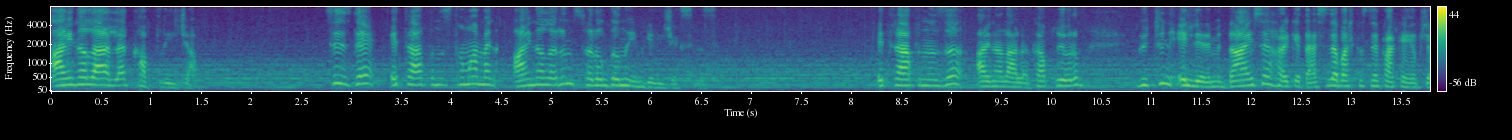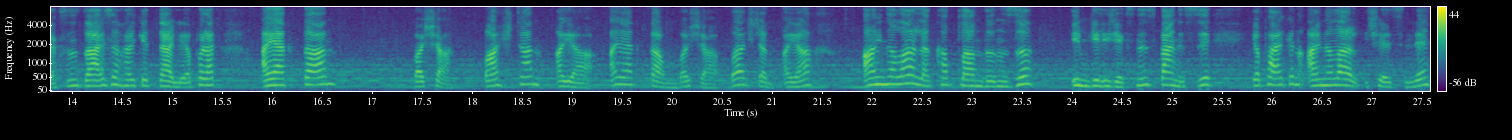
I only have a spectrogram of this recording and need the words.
aynalarla kaplayacağım. Siz de etrafınız tamamen aynaların sarıldığını imgeleyeceksiniz. Etrafınızı aynalarla kaplıyorum. Bütün ellerimi dairesel hareketler, siz de başkasını yaparken yapacaksınız. Dairesel hareketlerle yaparak ayaktan başa, baştan ayağa, ayaktan başa, baştan ayağa aynalarla kaplandığınızı imgeleyeceksiniz. Ben de sizi yaparken aynalar içerisinde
